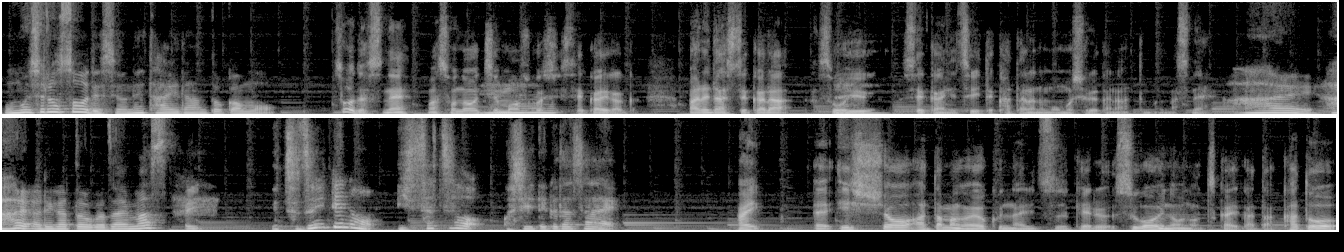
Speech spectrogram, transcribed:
面白そうですよね対談とかも。そうですね、まあ、そのうちもう少し世界が荒れ出してからそういう世界について語るのも面白いかなと思いますね。はいはいありがとうございます。続いての一冊を教えてください。はい。え一生頭が良くなり続けるすごい脳の使い方加藤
